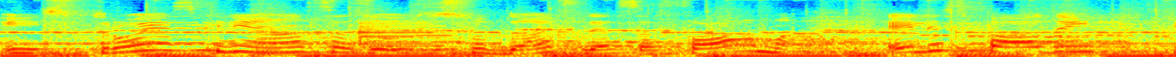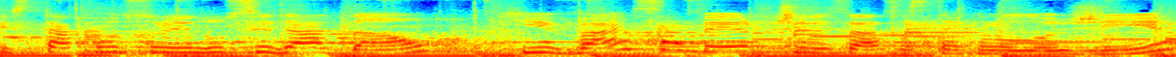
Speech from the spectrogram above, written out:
instrui as crianças ou os estudantes dessa forma, eles podem estar construindo um cidadão que vai saber utilizar essas tecnologias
